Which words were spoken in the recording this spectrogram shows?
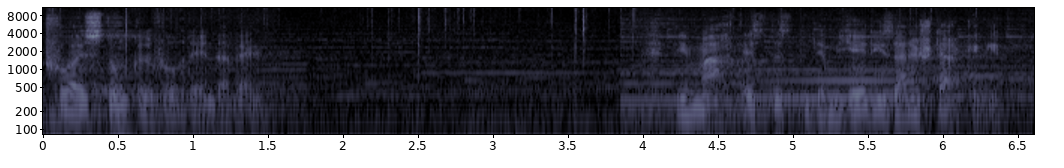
bevor es dunkel wurde in der Welt. Die Macht ist es, die dem Jedi seine Stärke gibt.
